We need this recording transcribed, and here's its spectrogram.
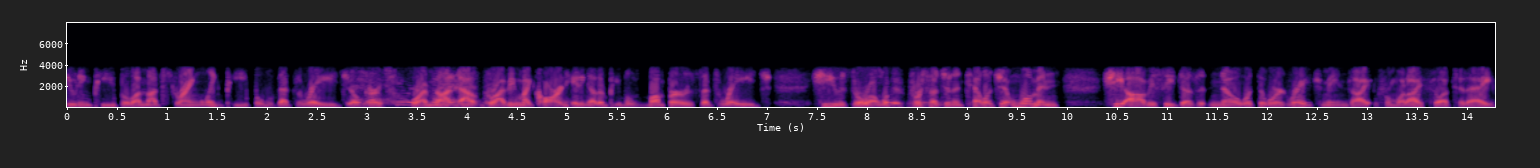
shooting people. I'm not strangling people. That's rage, okay? she was Or I'm not out driving my car and hitting other people's bumpers. That's rage. She used the wrong word for such an intelligent woman. She obviously doesn't know what the word rage means. I from what I saw today.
